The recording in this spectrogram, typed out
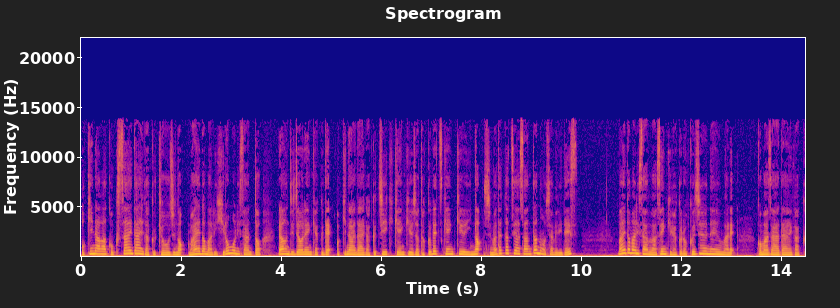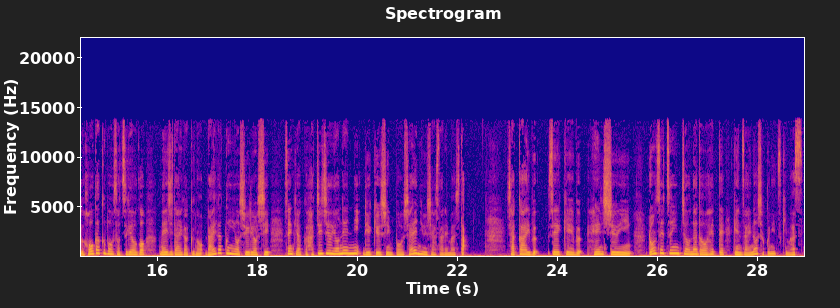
沖縄国際大学教授の前泊博盛さんとラウンジ常連客で沖縄大学地域研究所特別研究員の島田克也さんとのおしゃべりです。前泊さんは1960年生まれ駒澤大学法学部を卒業後明治大学の大学院を修了し1984年に琉球新報社へ入社されました。社会部政経部編集委員論説委員長などを経て現在の職に就きます。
